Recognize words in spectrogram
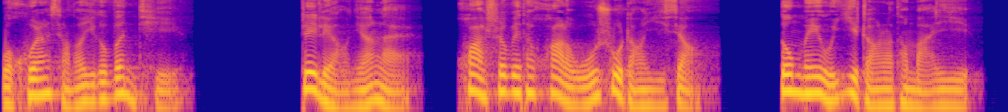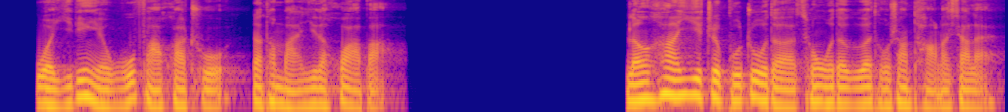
我忽然想到一个问题：这两年来，画师为他画了无数张遗像，都没有一张让他满意，我一定也无法画出让他满意的画吧。冷汗抑制不住的从我的额头上淌了下来。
